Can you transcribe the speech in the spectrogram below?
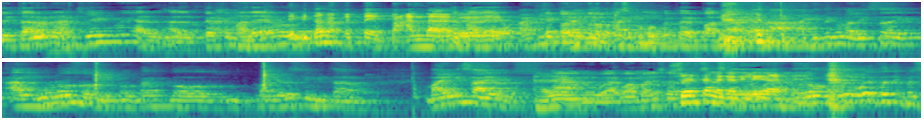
invitaron a quién, güey, al, al Pepe Madero. Le invitaron a Pepe Panda, Pepe güey. Madero, Aquí- que todo el mundo lo conoce aquí- como Pepe de Panda. Aquí tengo la lista de algunos o los, los mayores que invitaron. Miley Cyrus. A Ah, muy guay, guay, Mario, ¿sabes? Suelta la Galilea. No, güey, güey, pues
